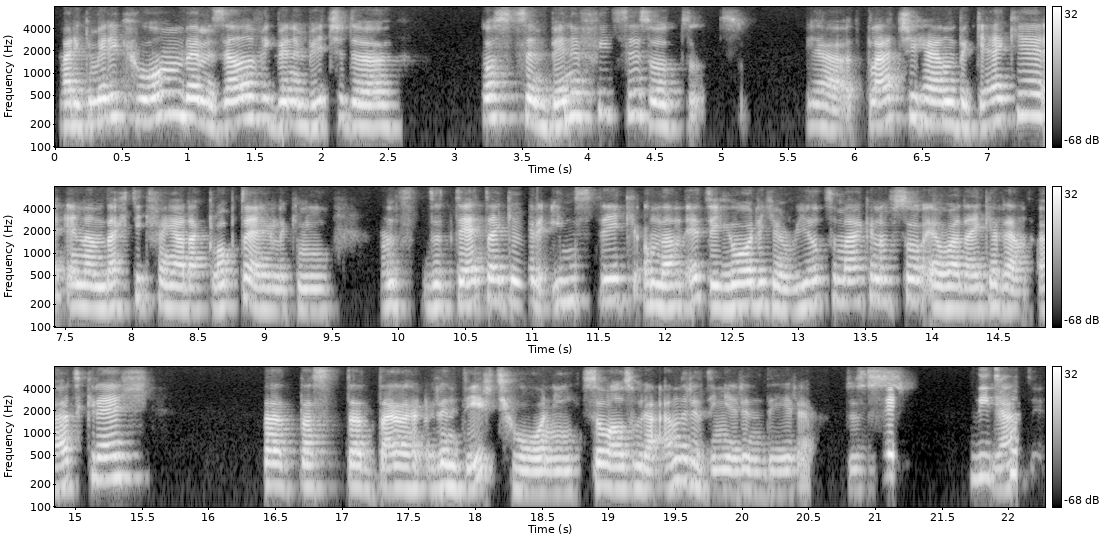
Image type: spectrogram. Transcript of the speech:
Maar ik merk gewoon bij mezelf, ik ben een beetje de costs en benefits, hè, zo het- ja, het plaatje gaan bekijken. En dan dacht ik van, ja, dat klopt eigenlijk niet. Want de tijd dat ik erin steek om dan tegenwoordig een reel te maken of zo, en wat ik er dan uitkrijg, dat, dat, dat, dat rendeert gewoon niet. Zoals hoe dat andere dingen renderen. Dus niet ja, goed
